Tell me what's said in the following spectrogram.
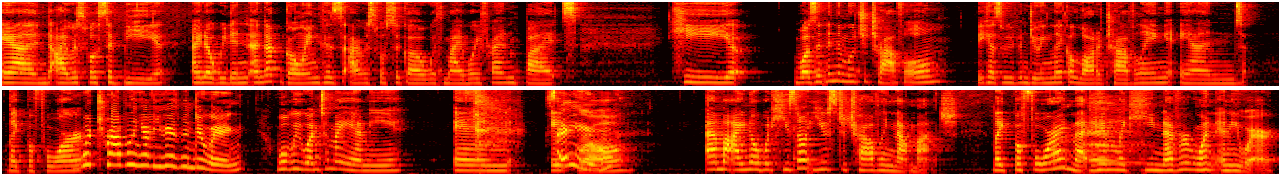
And I was supposed to be, I know we didn't end up going because I was supposed to go with my boyfriend, but he wasn't in the mood to travel because we've been doing like a lot of traveling and like before. What traveling have you guys been doing? Well, we went to Miami in April. Emma, I know, but he's not used to traveling that much. Like before I met him, like he never went anywhere.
